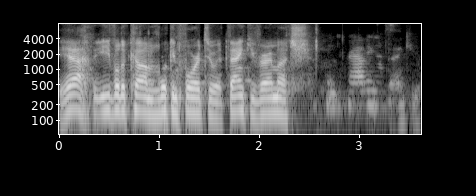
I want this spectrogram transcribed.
Yeah, the evil to come. Looking forward to it. Thank you very much. Thank you for having us. Thank you.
